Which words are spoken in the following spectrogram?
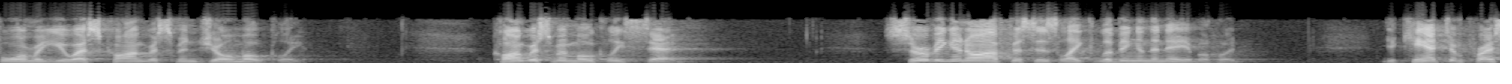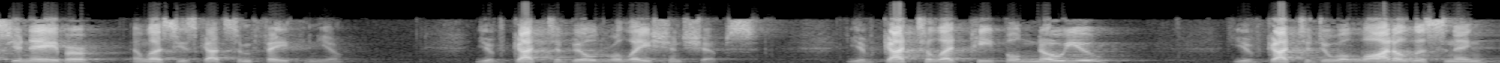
former U.S. Congressman Joe Moakley. Congressman Moakley said, Serving in office is like living in the neighborhood. You can't impress your neighbor unless he's got some faith in you. You've got to build relationships. You've got to let people know you. You've got to do a lot of listening.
